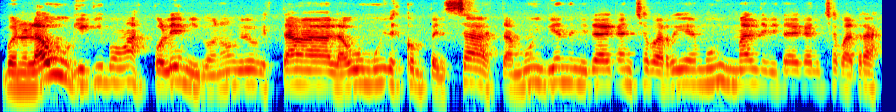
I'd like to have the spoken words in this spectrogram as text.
Bueno, la U, qué equipo más polémico, ¿no? Creo que está la U muy descompensada, está muy bien de mitad de cancha para arriba y muy mal de mitad de cancha para atrás.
